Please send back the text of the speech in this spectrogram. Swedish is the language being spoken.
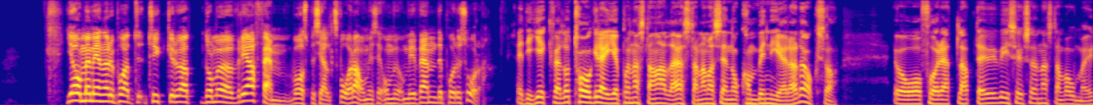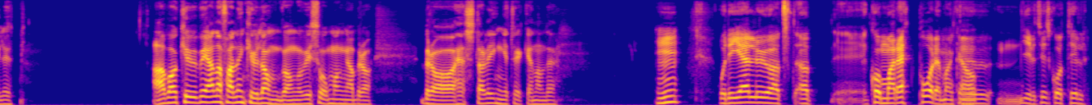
Ja, men menar du på att tycker du att de övriga fem var speciellt svåra? Om vi, om om vi vänder på det så då? Det gick väl att ta grejer på nästan alla hästarna, men sen att kombinera det också. Och få rätt lapp, det visade sig nästan vara omöjligt. Ja, det var kul, i alla fall en kul omgång och vi såg många bra, bra hästar, det är inget tvekan om det. Mm. Och det gäller ju att, att eh, komma rätt på det. Man kan ja. ju givetvis gå till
